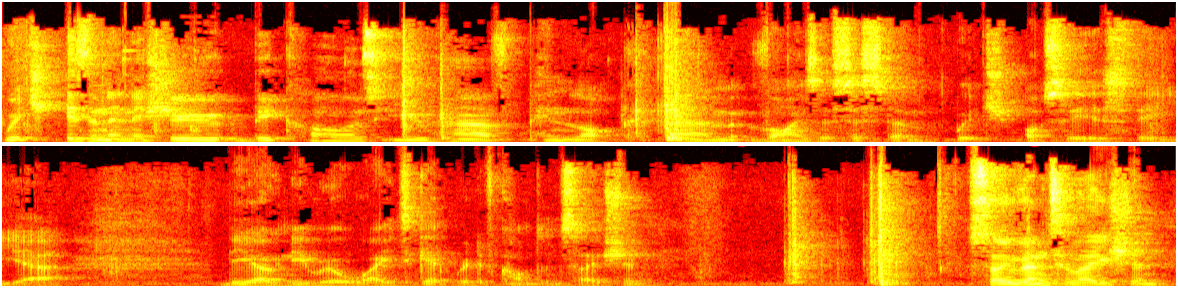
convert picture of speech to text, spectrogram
which isn't an issue because you have pin lock um, visor system, which obviously is the, uh, the only real way to get rid of condensation. So ventilation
